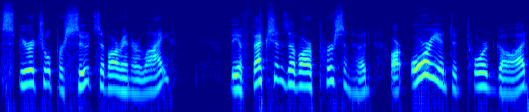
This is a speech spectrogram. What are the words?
spiritual pursuits of our inner life. The affections of our personhood are oriented toward God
